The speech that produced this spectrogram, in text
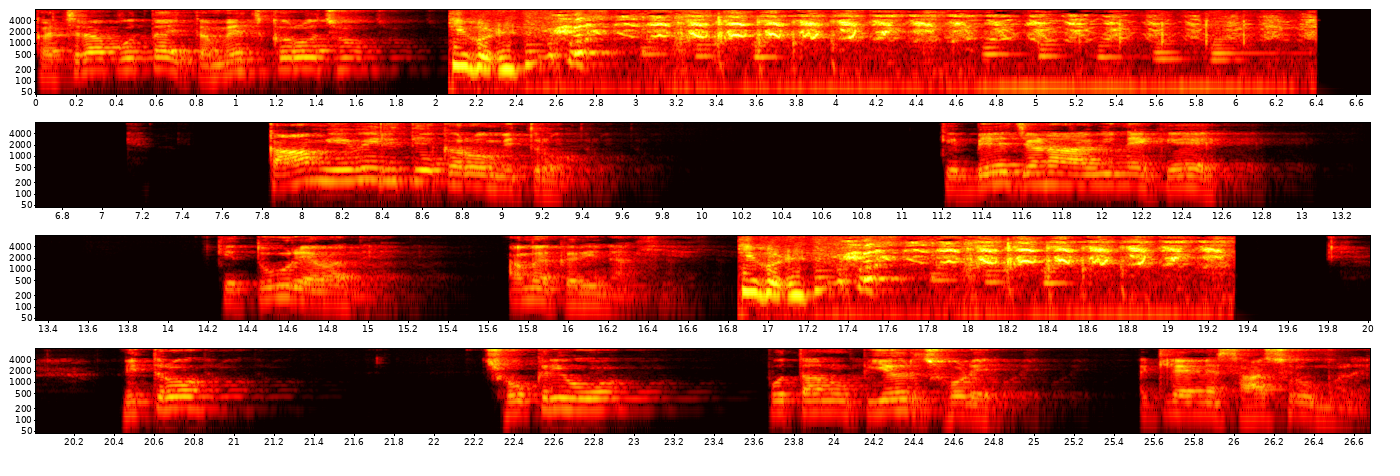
કચરા પોતાય તમે જ કરો છો? કામ એવી રીતે કરો મિત્રો કે બે જણા આવીને કહે કે તું રહેવા દે. અમે કરી નાખીએ. મિત્રો છોકરીઓ પોતાનું પિયર છોડે એટલે એને સાસરું મળે.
